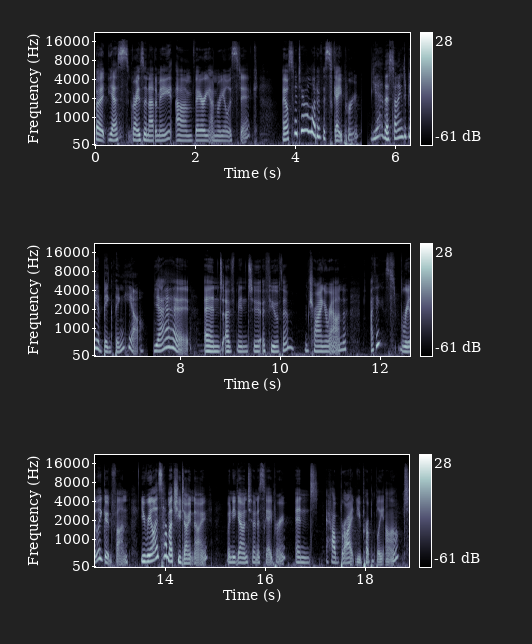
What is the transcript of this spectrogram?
But yes, Grey's Anatomy, um, very unrealistic. I also do a lot of escape room. Yeah, they're starting to be a big thing here. Yeah. And I've been to a few of them. I'm trying around. I think it's really good fun. You realize how much you don't know when you go into an escape room and how bright you probably aren't.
